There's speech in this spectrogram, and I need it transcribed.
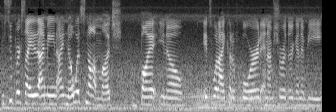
I'm super excited I mean I know it's not much but you know it's what I could afford and I'm sure they're gonna be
